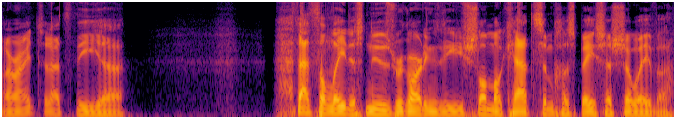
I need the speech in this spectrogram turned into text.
All right, so that's the uh, that's the latest news regarding the Shlomo Katz Simchas Beis Shoeva.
